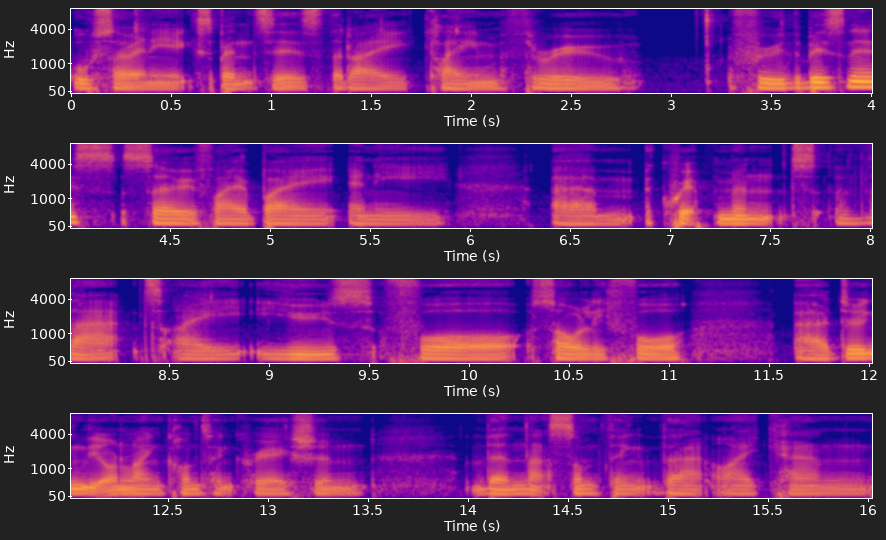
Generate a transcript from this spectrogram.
also any expenses that I claim through through the business. So if I buy any um, equipment that I use for solely for uh, doing the online content creation, then that's something that I can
